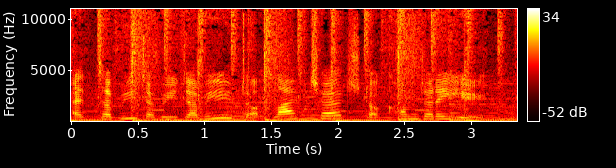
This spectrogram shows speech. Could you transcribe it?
at www.lifechurch.com.au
